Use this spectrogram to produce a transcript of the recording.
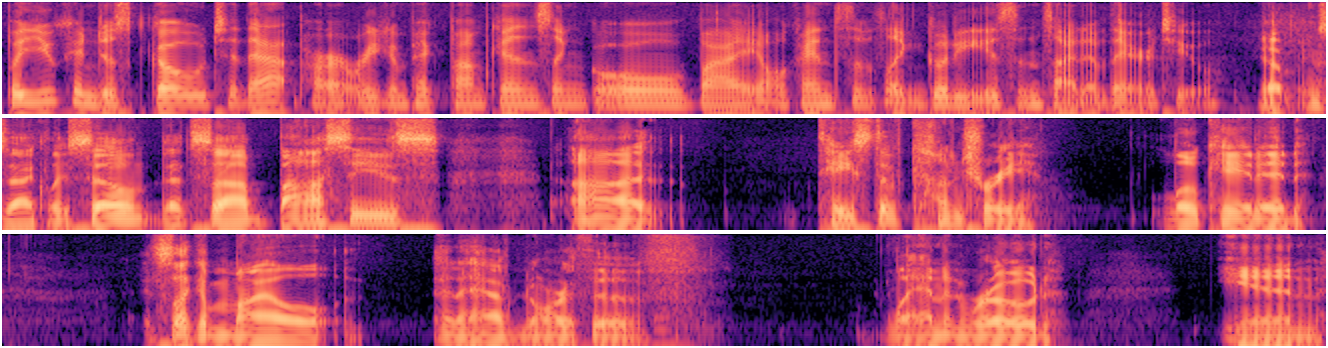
but you can just go to that part where you can pick pumpkins and go buy all kinds of like goodies inside of there too. Yep, exactly. So that's uh, Basse's uh, Taste of Country, located. It's like a mile and a half north of Lannon Road in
